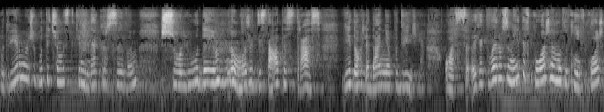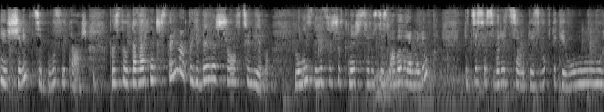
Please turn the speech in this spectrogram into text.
бо двір може бути чимось таким некрасивим, що люди ну, можуть дістати стрес від оглядання подвір'я. Ось, як ви розумієте, в кожному вікні, в кожній шибці був вітраж. Просто та верхня частина то єдине, що вціліло. Мені здається, що в книжці Ростислави Грамалюк то це все свариться, той звук такий, у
